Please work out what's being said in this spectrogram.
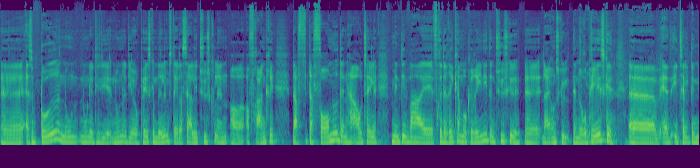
Øh, altså både nogle, nogle, af de, nogle af de europæiske medlemsstater, særligt Tyskland og, og Frankrig, der, der formede den her aftale, men det var øh, Frederica Mogherini, den tyske, øh, nej undskyld, den europæiske, øh, itali- den,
